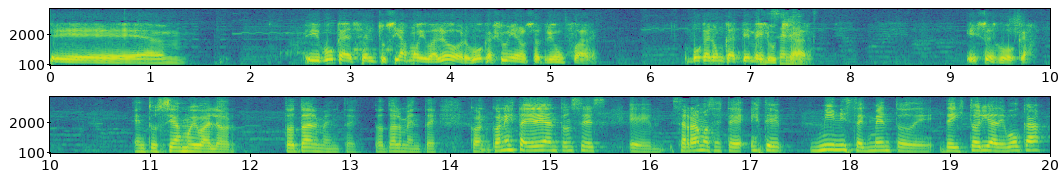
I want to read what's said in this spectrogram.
eh, Eh, Boca es entusiasmo y valor, Boca Juniors a triunfar. Boca nunca teme luchar. Eso es Boca. Entusiasmo y valor. Totalmente, totalmente. Con, esta idea entonces eh, cerramos este, este mini segmento de, de, historia de Boca.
